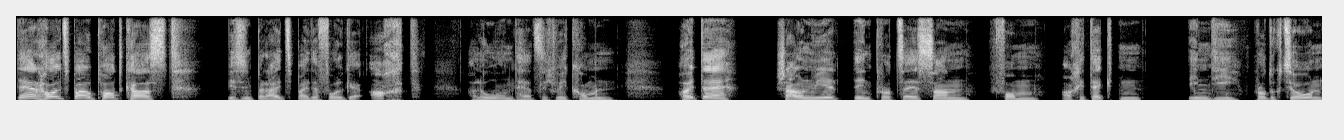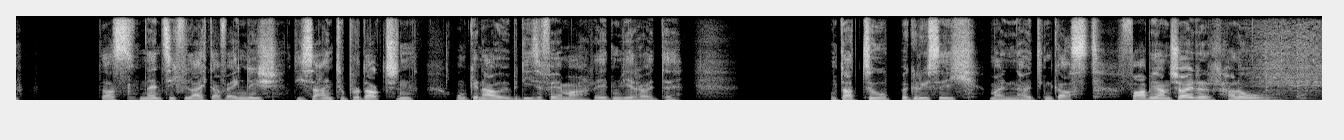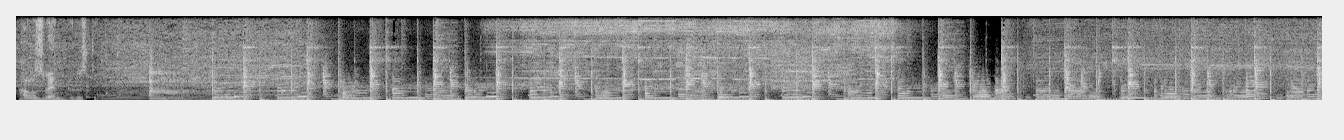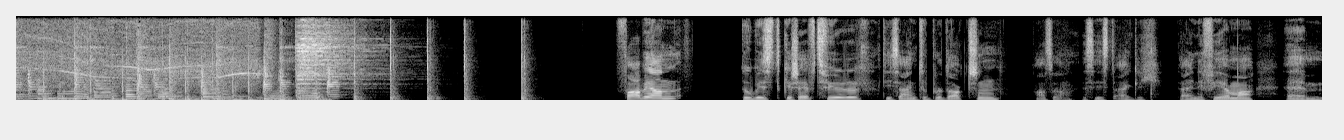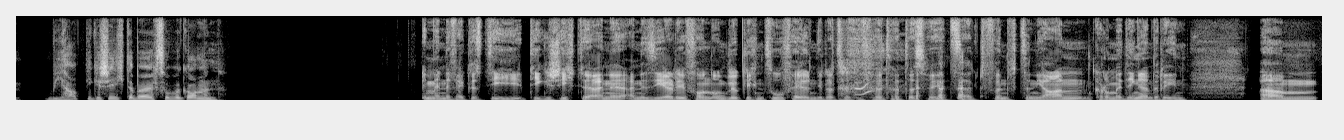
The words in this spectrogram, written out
Der Holzbau-Podcast. Wir sind bereits bei der Folge 8. Hallo und herzlich willkommen. Heute schauen wir den Prozess an vom Architekten in die Produktion. Das nennt sich vielleicht auf Englisch Design to Production und genau über diese Firma reden wir heute. Und dazu begrüße ich meinen heutigen Gast, Fabian Scheurer. Hallo. Hallo Sven, grüß dich. Fabian, du bist Geschäftsführer Design to Production, also es ist eigentlich deine Firma. Ähm, wie hat die Geschichte bei euch so begonnen? Im Endeffekt ist die, die Geschichte eine, eine Serie von unglücklichen Zufällen, die dazu geführt hat, dass wir jetzt seit 15 Jahren krumme Dinger drehen. Ähm,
